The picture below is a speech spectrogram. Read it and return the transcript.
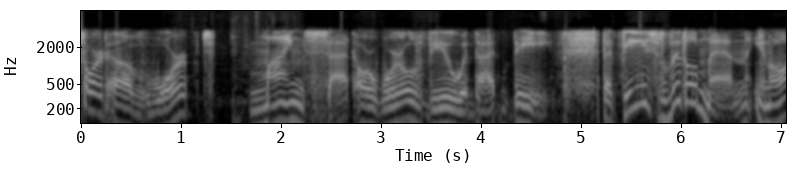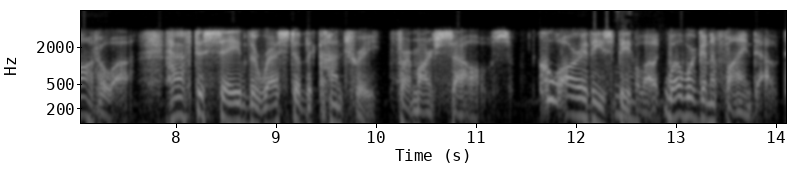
sort of warped mindset or worldview would that be? That these little men in Ottawa have to save the rest of the country from ourselves. Who are these people? Yeah. Well, we're going to find out.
